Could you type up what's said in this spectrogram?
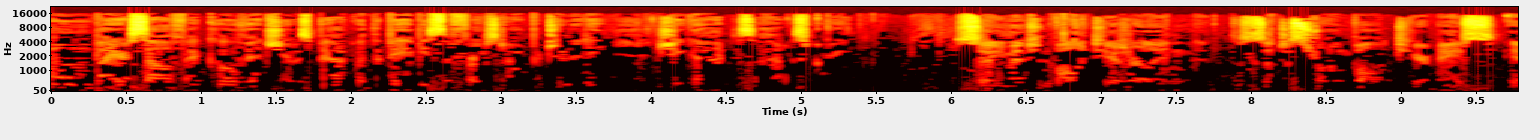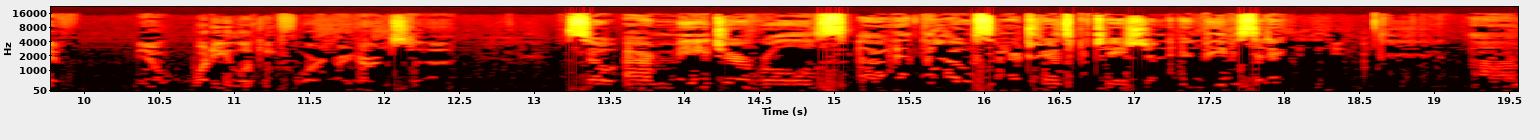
home by herself at COVID. She was back with the babies the first opportunity she got, so that was great. So you mentioned volunteers earlier, and there's such a strong volunteer base. If you know, what are you looking for in regards to that? So our major roles uh, at the house are transportation and babysitting. Um,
